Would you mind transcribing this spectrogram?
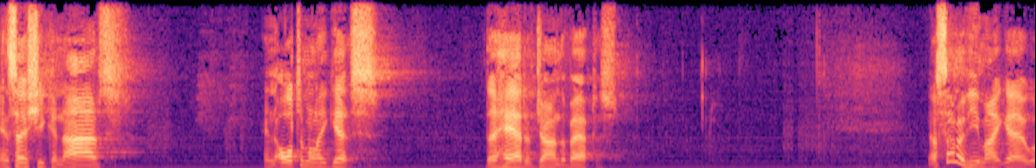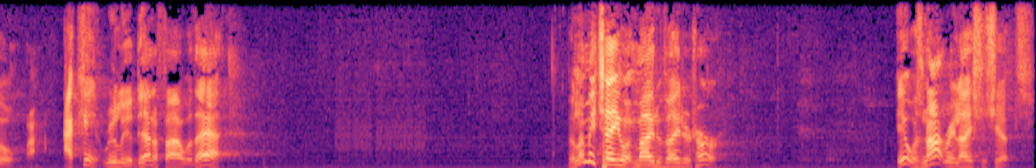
And so she connives and ultimately gets the head of John the Baptist. Now, some of you might go, Well, I can't really identify with that. But let me tell you what motivated her it was not relationships,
